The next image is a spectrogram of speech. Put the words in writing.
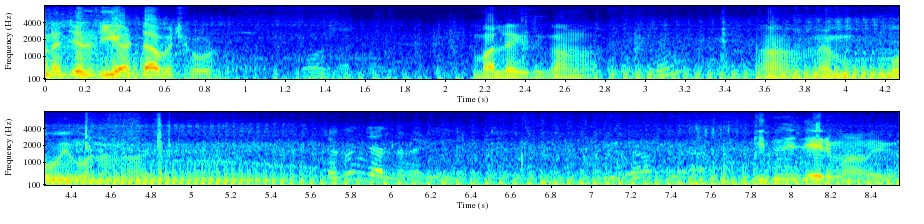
میں نے جلدی اڈا پہ چھوڑ والے کی دکان پر ہاں میں جانا میرے لیے کتنی دیر میں آئے گا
